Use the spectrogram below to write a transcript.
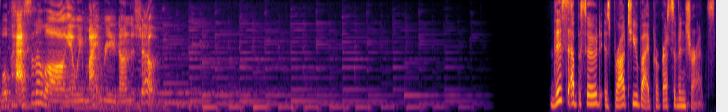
We'll pass it along and we might read it on the show. This episode is brought to you by Progressive Insurance.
